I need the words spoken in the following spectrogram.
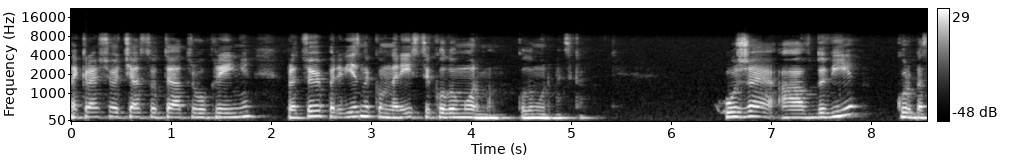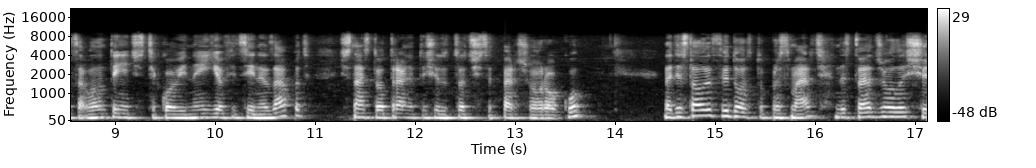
найкращого часу театру в Україні працює перевізником на річці Коломурман, Коломурманська. Уже а вдові Курбаса Валентині Чистяковій на її офіційний запит 16 травня 1961 року надіслали свідоцтво про смерть, де стверджували, що,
